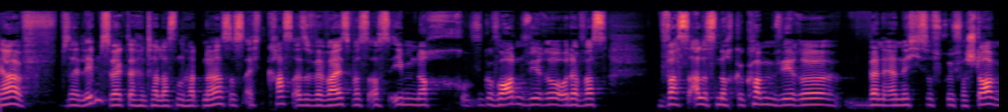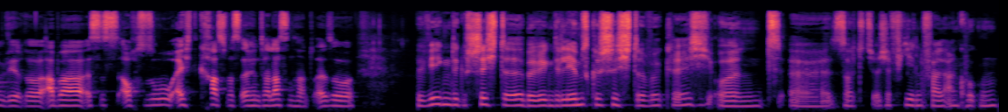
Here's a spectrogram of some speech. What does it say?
ja, sein Lebenswerk dahinter lassen hat, ne? Das ist echt krass. Also wer weiß, was aus ihm noch geworden wäre oder was, was alles noch gekommen wäre, wenn er nicht so früh verstorben wäre. Aber es ist auch so echt krass, was er hinterlassen hat. Also bewegende Geschichte, bewegende Lebensgeschichte wirklich. Und äh, solltet ihr euch auf jeden Fall angucken,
